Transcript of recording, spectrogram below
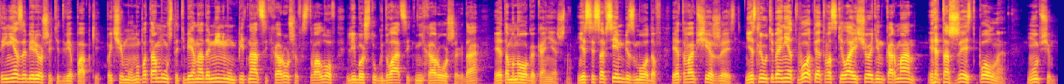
ты не заберешь эти две папки. Почему? Ну потому что тебе надо минимум 15 хороших стволов, либо штук 20 нехороших, да? Это много, конечно. Если совсем без модов, это вообще жесть. Если у тебя нет вот этого скилла еще один карман, это жесть полная. В общем,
